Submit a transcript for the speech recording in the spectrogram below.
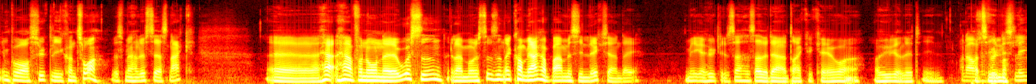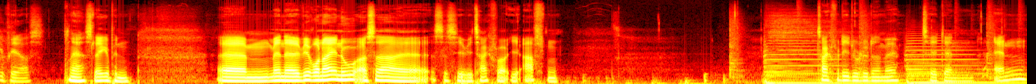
ind på vores hyggelige kontor, hvis man har lyst til at snakke. Øh, her, her for nogle øh, uger siden, eller en måneds tid siden, der kom Jakob bare med sin lektier en dag. Mega hyggeligt. Så sad vi der og drak kakao og, og hyggede lidt i en Og der var selvfølgelig timer. slikkepind også. Ja, slikkepinden. Øhm, men øh, vi runder af nu, og så, øh, så siger vi tak for i aften. Tak fordi du lyttede med til den anden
